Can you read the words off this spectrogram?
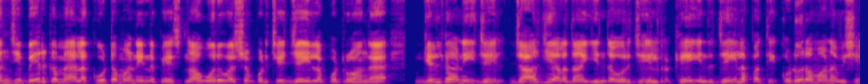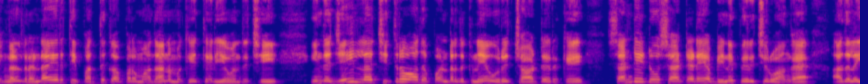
அஞ்சு பேருக்கு மேலே கூட்டமாக நின்று பேசினா ஒரு வருஷம் பிடிச்சி ஜெயிலில் போட்டுருவாங்க. கில்டானி ஜெயில் ஜார்ஜியாவில் தான் இந்த ஒரு ஜெயில் இருக்கு. இந்த ஜெயிலை பற்றி கொடூரமான விஷயங்கள் 2010க்கு அப்புறமா தான் நமக்கு தெரிய வந்துச்சு. இந்த ஜெயிலில் சித்திரவாதம் பண்ணுறதுக்குனே ஒரு சார்ட் இருக்கு. சண்டே டு சாட்டர்டே அப்படின்னு பிரிச்சிருவாங்க. அதில்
